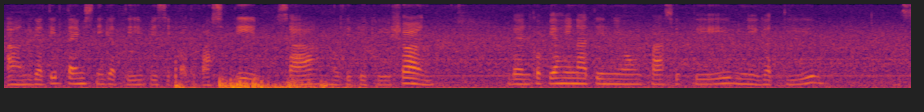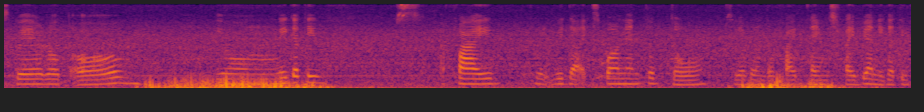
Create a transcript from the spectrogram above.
uh, negative times negative is equal to positive sa multiplication. Then, kopyahin natin yung positive, negative, square root of yung negative 5 with the exponent of 2. So, yun, 5 times 5 yan. Negative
